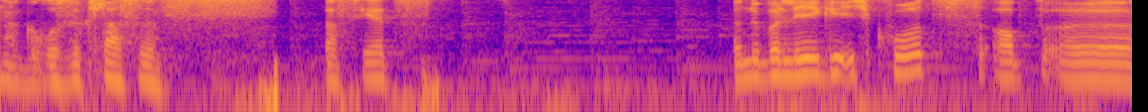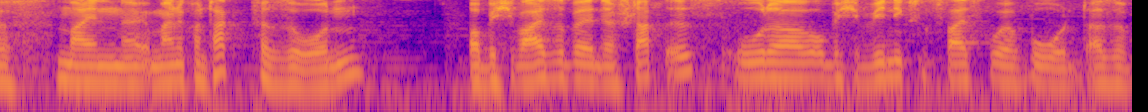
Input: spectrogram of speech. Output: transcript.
Na, große Klasse. Das jetzt. Dann überlege ich kurz, ob äh, meine, meine Kontaktperson, ob ich weiß, ob er in der Stadt ist oder ob ich wenigstens weiß, wo er wohnt. Also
